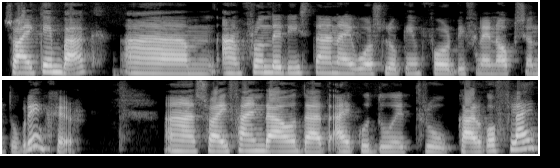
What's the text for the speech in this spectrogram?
So I came back, um, and from the distance, I was looking for different options to bring her. Uh, so I found out that I could do it through cargo flight,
